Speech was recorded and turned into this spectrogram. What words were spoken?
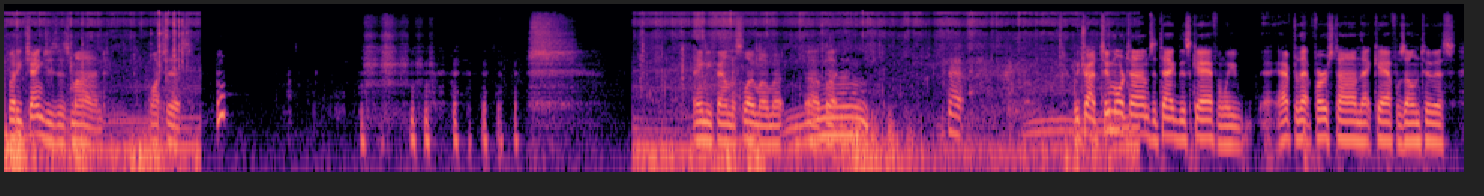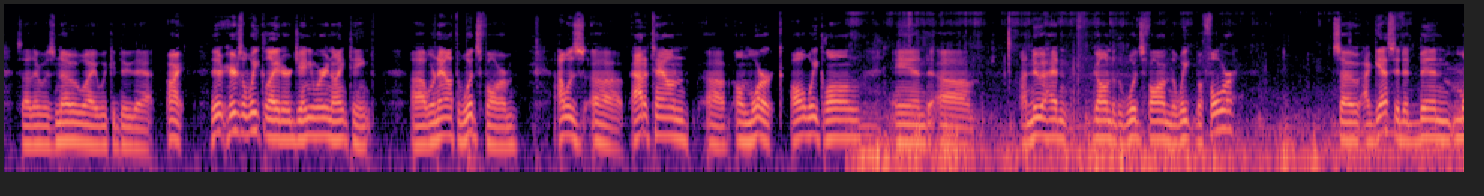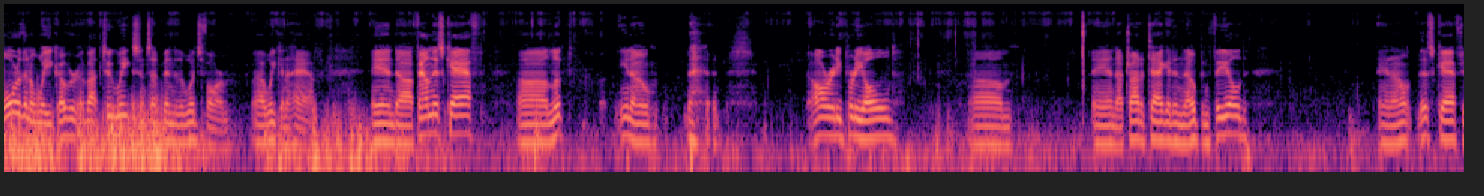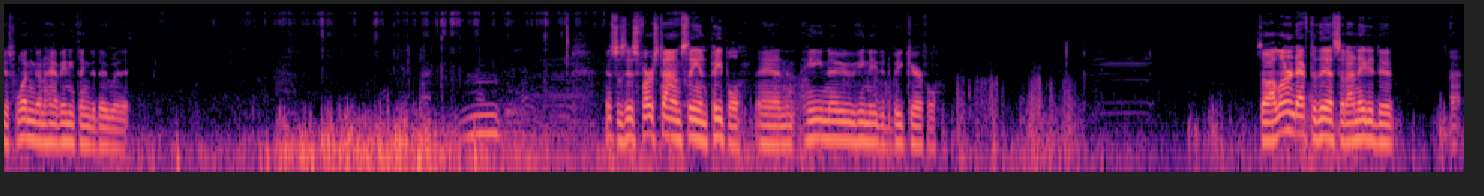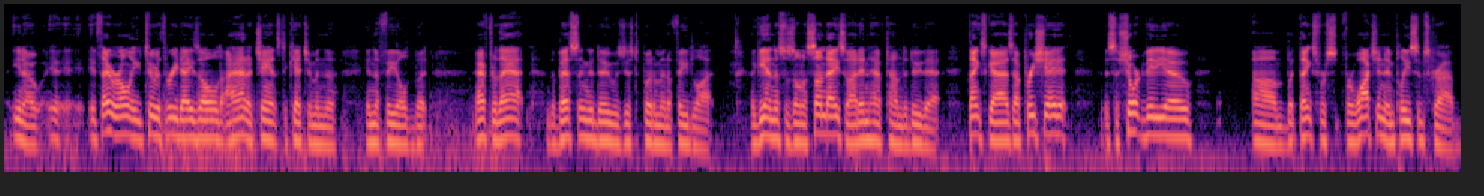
But he changes his mind. Watch this. Boop. Amy found the slow-mo uh, button. That we tried two more times to tag this calf and we after that first time that calf was on to us. So there was no way we could do that. All right. Here's a week later january 19th uh, we're now at the woods farm. I was uh, out of town uh, on work all week long and um, i knew i hadn't gone to the woods farm the week before. So i guess it had been more than a week over about two weeks since i'd been to the woods farm a week and a half and uh, found this calf. Uh, looked, you know, already pretty old. Um, and I tried to tag it in the open field, and I don't. This calf just wasn't going to have anything to do with it. This was his first time seeing people, and he knew he needed to be careful. So I learned after this that I needed to, uh, you know, if they were only two or three days old, I had a chance to catch them in the in the field. But after that, the best thing to do was just to put them in a feedlot. Again, this was on a Sunday, so I didn't have time to do that. Thanks, guys. I appreciate it. It's a short video, um, but thanks for for watching, and please subscribe.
